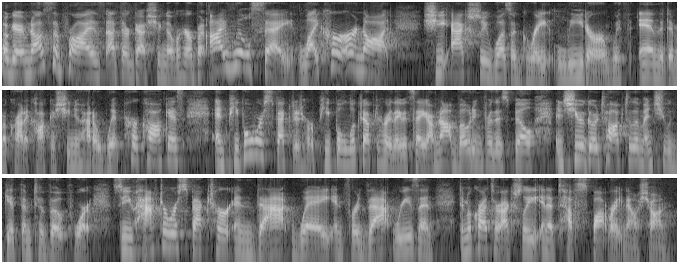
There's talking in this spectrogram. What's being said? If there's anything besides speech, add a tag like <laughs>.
Okay, I'm not surprised at their gushing over her, but I will say, like her or not, she actually was a great leader within the Democratic caucus. She knew how to whip her caucus, and people respected her. People looked up to her. They would say, I'm not voting for this bill, and she would go talk to them and she would get them to vote for it. So you have to respect her in that way, and for that reason, Democrats are actually in a tough spot right now, Sean.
